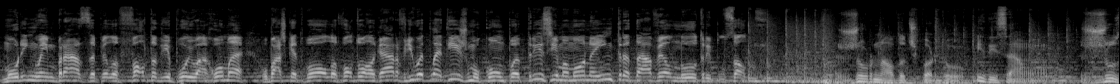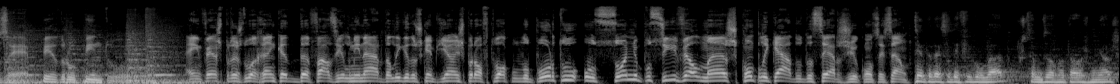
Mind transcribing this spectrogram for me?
Mourinho em brasa pela falta de apoio à Roma, o basquetebol, a volta ao Algarve e o atletismo com Patrícia Mamona intratável no triplo salto. Jornal do Desporto, edição José Pedro Pinto. Em vésperas do arranque da fase eliminar da Liga dos Campeões para o Futebol Clube do Porto, o sonho possível, mas complicado de Sérgio Conceição. Dentro dessa dificuldade, porque estamos a levantar os melhores,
